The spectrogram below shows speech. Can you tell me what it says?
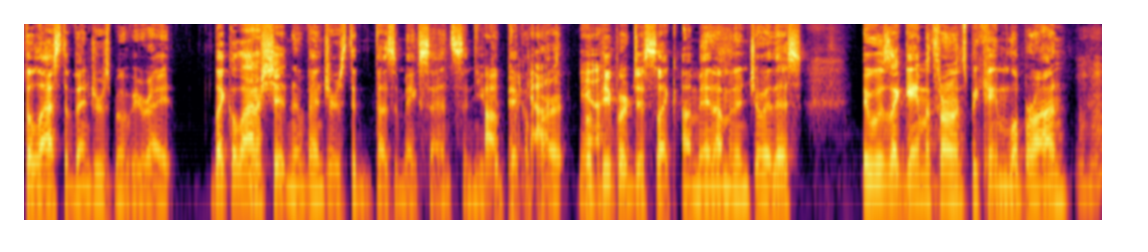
the last Avengers movie, right? Like a lot of shit in Avengers that doesn't make sense, and you Oh could pick apart. Yeah. But people are just like, "I'm in. I'm gonna enjoy this." It was like Game of Thrones became LeBron. Mm-hmm.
